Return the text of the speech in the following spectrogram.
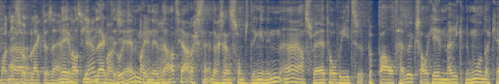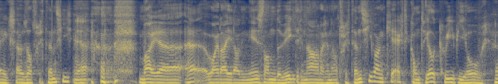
wat niet Eh, zo blijkt te zijn, Nee, wat niet blijkt maar te goed, zijn. maar inderdaad, ja, daar, zijn, daar zijn soms dingen in. Hè. Als wij het over iets bepaald hebben, ik zal geen merk noemen, want dan krijg ik zelfs advertenties. Ja. maar eh, hè, waar dat je dan ineens dan de week erna naar een advertentie van krijgt, komt heel creepy over. Hè.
